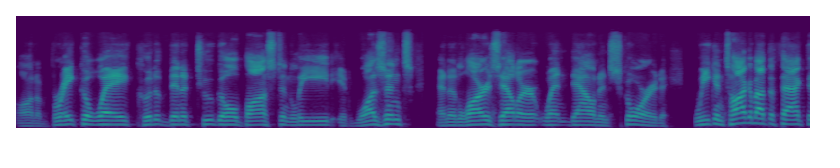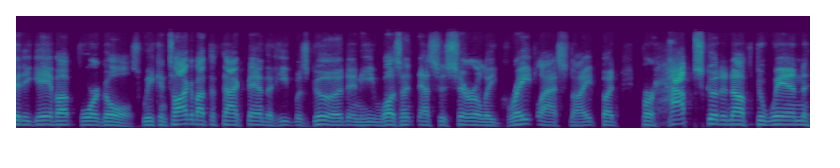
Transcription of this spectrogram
on a breakaway could have been a two goal Boston lead. It wasn't. And then Lars Eller went down and scored. We can talk about the fact that he gave up four goals. We can talk about the fact, man, that he was good and he wasn't necessarily great last night, but perhaps good enough to win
